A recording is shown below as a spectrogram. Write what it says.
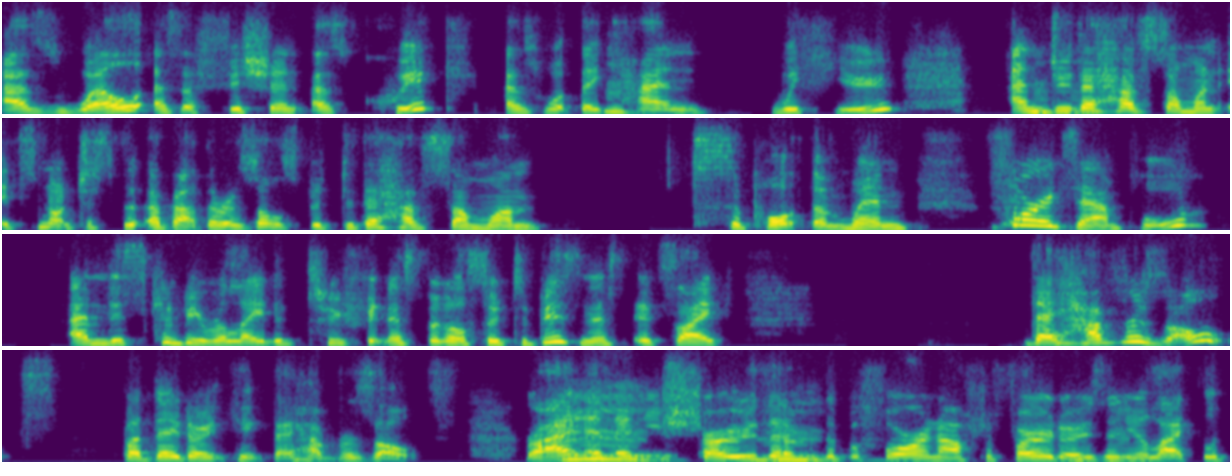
as well, as efficient, as quick as what they mm-hmm. can with you? And mm-hmm. do they have someone? It's not just about the results, but do they have someone support them when, for example, and this can be related to fitness, but also to business, it's like they have results, but they don't think they have results. Right. Mm. And then you mm. show them mm. the before and after photos, mm-hmm. and you're like, look,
